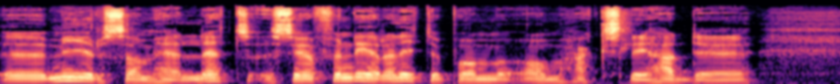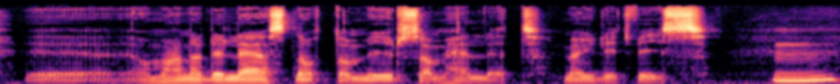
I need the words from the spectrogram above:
eh, myrsamhället, så jag funderar lite på om, om Huxley hade eh, om han hade läst något om myrsamhället möjligtvis. Mm.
